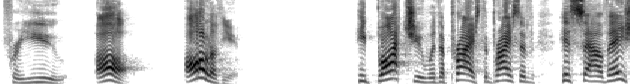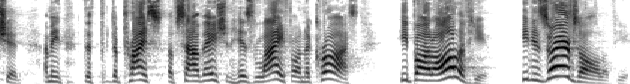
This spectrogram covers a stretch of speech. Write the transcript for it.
for you all, all of you. He bought you with a price, the price of his salvation. I mean, the, the price of salvation, his life on the cross. He bought all of you. He deserves all of you.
